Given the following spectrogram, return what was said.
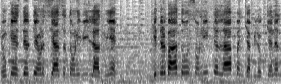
ਕਿਉਂਕਿ ਇਸ ਦੇ ਉੱਤੇ ਹੁਣ ਸਿਆਸਤ ਹੋਣੀ ਵੀ ਲਾਜ਼ਮੀ ਹੈ। ਗਿੱਦੜਬਾਹ ਤੋਂ ਸੋਨੀ ਢੱਲਾ, ਪੰਜਾਬੀ ਲੋਕ ਚੈਨਲ।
